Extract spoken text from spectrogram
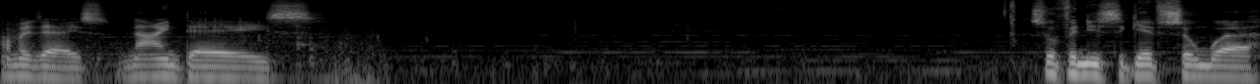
How many days? Nine days. Something needs to give somewhere.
